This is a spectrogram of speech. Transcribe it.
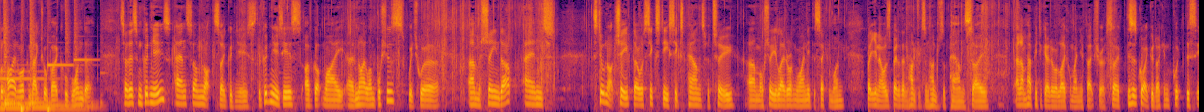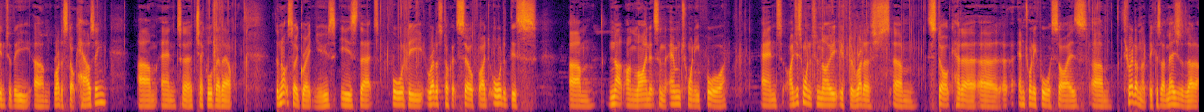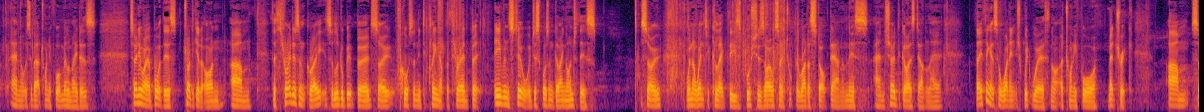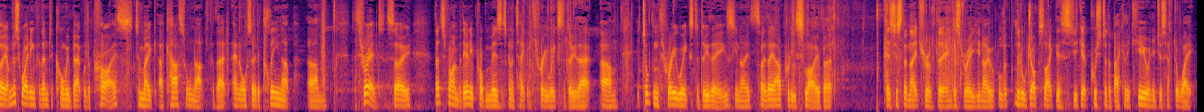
Well, hi, and welcome back to a boat called Wanda. So, there's some good news and some not so good news. The good news is I've got my uh, nylon bushes, which were uh, machined up and still not cheap. They were 66 pounds for two. Um, I'll show you later on why I need the second one. But you know, it was better than hundreds and hundreds of pounds. So, and I'm happy to go to a local manufacturer. So, this is quite good. I can put this into the um, rudder stock housing um, and uh, check all that out. The not so great news is that for the rudder stock itself, I'd ordered this um, nut online. It's an M24, and I just wanted to know if the rudder um, stock had a, a, a M24 size um, thread on it because I measured it up and it was about 24 millimeters. So anyway, I bought this, tried to get it on. Um, the thread isn't great, it's a little bit burred, so of course I need to clean up the thread, but even still, it just wasn't going onto this. So when I went to collect these bushes, I also took the rudder stock down on this and showed the guys down there. They think it's a one inch Whitworth, not a 24 metric. Um, so I'm just waiting for them to call me back with a price to make a castle nut for that and also to clean up um, the thread. So that's fine, but the only problem is it's going to take them three weeks to do that. Um, it took them three weeks to do these, you know, so they are pretty slow, but it's just the nature of the industry, you know, little jobs like this, you get pushed to the back of the queue and you just have to wait.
